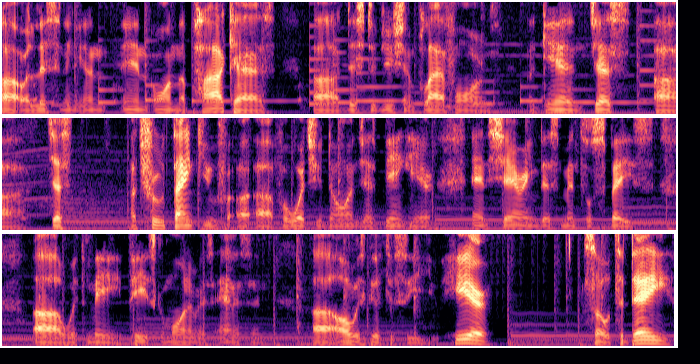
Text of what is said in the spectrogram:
uh, or listening in, in on the podcast uh, distribution platforms. Again, just uh, just a true thank you for uh, uh, for what you're doing, just being here and sharing this mental space uh, with me. Peace. Good morning, Miss Anderson. Uh, always good to see you here. So today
